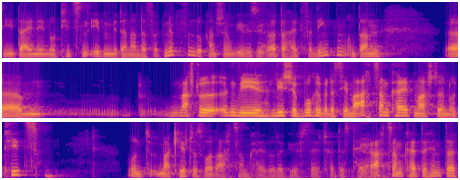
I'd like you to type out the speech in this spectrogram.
die deine Notizen eben miteinander verknüpfen. Du kannst schon gewisse Wörter halt verlinken und dann ähm, machst du irgendwie, liest ein Buch über das Thema Achtsamkeit, machst du eine Notiz, und markierst das Wort Achtsamkeit oder gibst halt das Tag ja. Achtsamkeit dahinter.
